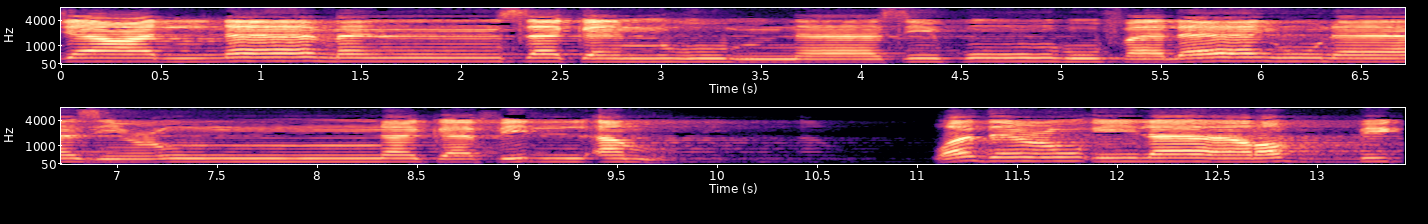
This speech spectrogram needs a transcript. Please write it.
جَعَلْنَا مَنسَكًا هُمْ نَاسِكُوهُ فَلَا يُنَازِعُنَّكَ فِي الْأَمْرِ ۚ وَادْعُ إِلَىٰ رَبِّكَ ۖ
